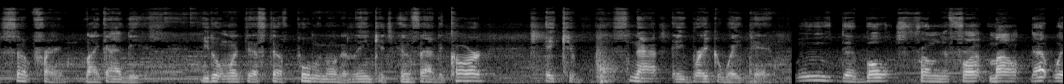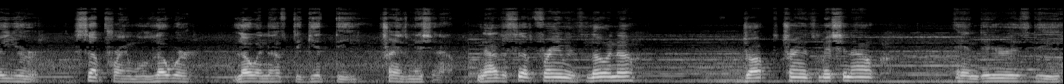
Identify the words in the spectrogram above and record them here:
subframe, like I did. You don't want that stuff pulling on the linkage inside the car it can snap a breakaway pin. Move the bolts from the front mount. That way your subframe will lower low enough to get the transmission out. Now the subframe is low enough. Drop the transmission out. And there is the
